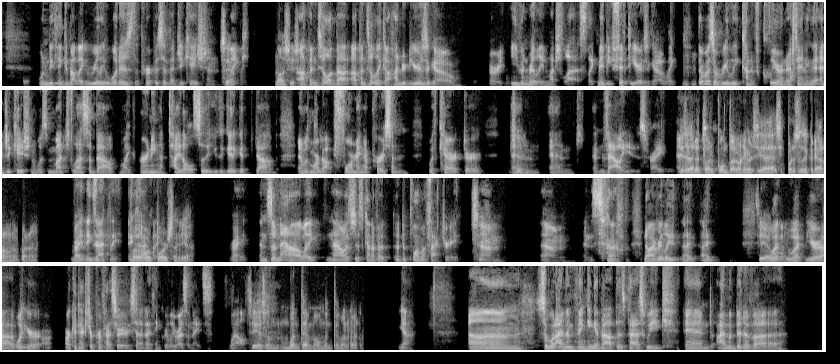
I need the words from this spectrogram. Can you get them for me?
when we think about like really what is the purpose of education, like No, up until about up until like a 100 years ago or even really much less like maybe 50 years ago like Mhm. there was a really kind of clear understanding that education was much less about like earning a title so that you could get a good job and it was more about forming a person with character Sí. and and and values right Ese And- era todo el punto de las universidades, así por eso se crearon, ¿no? Para, right exactly for the whole person, yeah. right and so now like now it's just kind of a, a diploma factory Sí. um um and so no i really i, I Sí, what bueno. what your uh, what your architecture professor said I think really resonates well. Sí, es un, buen tema, un buen tema, la verdad. Yeah. Um, so what I've been thinking about this past week, and I'm a bit of a,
